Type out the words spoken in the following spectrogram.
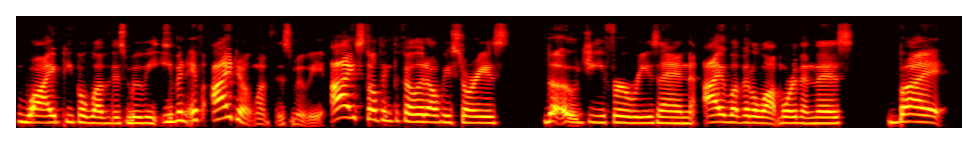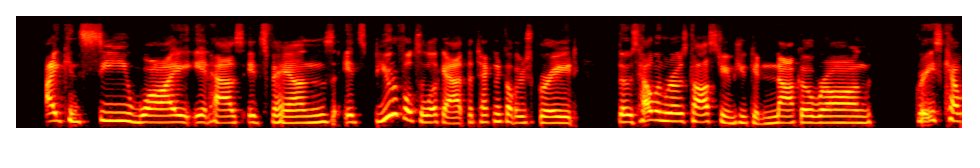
why people love this movie, even if I don't love this movie. I still think the Philadelphia story is the OG for a reason. I love it a lot more than this, but I can see why it has its fans. It's beautiful to look at. The Technicolor's great. Those Helen Rose costumes, you cannot go wrong. Grace Kelly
